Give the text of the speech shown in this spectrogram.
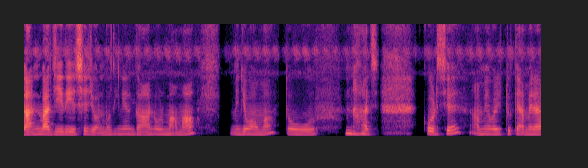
গান বাজিয়ে দিয়েছে, জন্মদিনের গান, ওর মামা, মেজো মামা, তো নাচ করছে। আমি আবার একটু ক্যামেরা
